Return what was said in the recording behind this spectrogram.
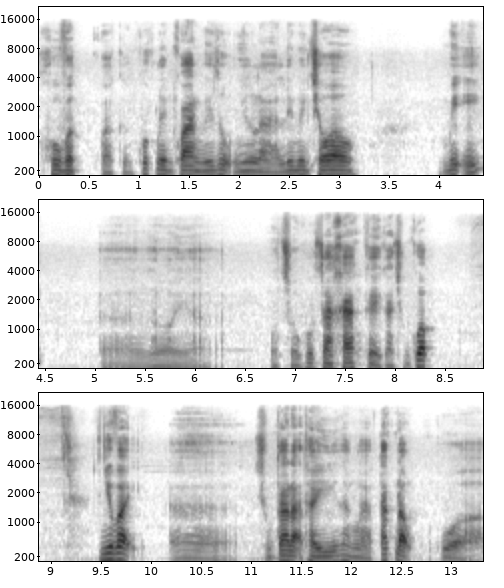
khu vực và cường quốc liên quan ví dụ như là Liên minh châu Âu, Mỹ uh, rồi uh, một số quốc gia khác kể cả Trung Quốc. Như vậy uh, chúng ta đã thấy rằng là tác động của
